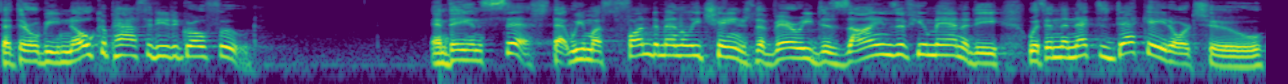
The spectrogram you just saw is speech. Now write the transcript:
that there will be no capacity to grow food. And they insist that we must fundamentally change the very designs of humanity within the next decade or two,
